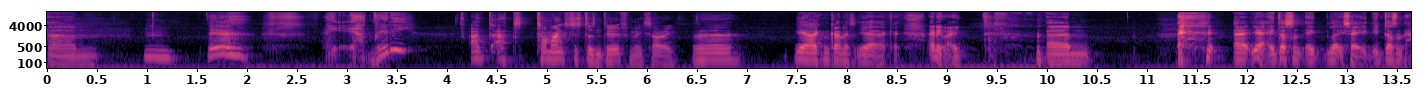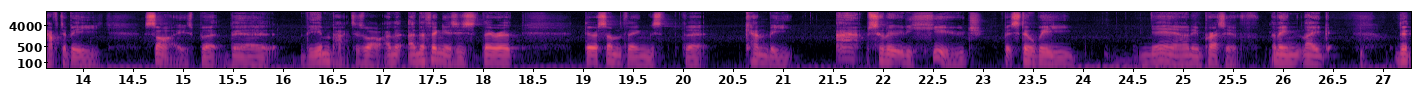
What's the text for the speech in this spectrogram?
Um, Hmm. Yeah, Hey, really. I, I, Tom Hanks just doesn't do it for me. Sorry. Uh, yeah, I can kind of. Yeah, okay. Anyway, um, uh, yeah, it doesn't. It, like you say, it doesn't have to be size, but the the impact as well. And the, and the thing is, is there are there are some things that can be absolutely huge, but still be yeah unimpressive. I mean, like the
